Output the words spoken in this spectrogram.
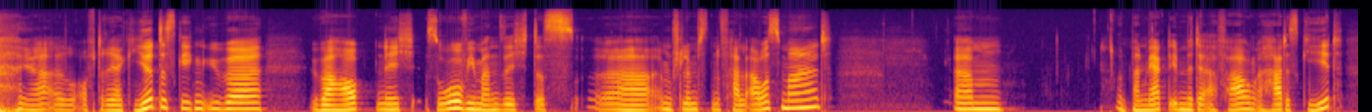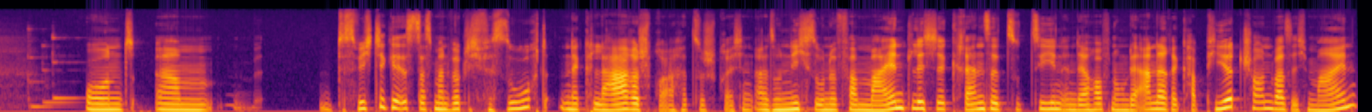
Ja, also oft reagiert das Gegenüber überhaupt nicht so, wie man sich das äh, im schlimmsten Fall ausmalt. Ähm, und man merkt eben mit der Erfahrung, aha, das geht. Und ähm, das Wichtige ist, dass man wirklich versucht, eine klare Sprache zu sprechen. Also nicht so eine vermeintliche Grenze zu ziehen in der Hoffnung, der andere kapiert schon, was ich meine.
